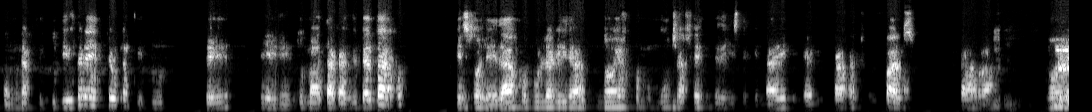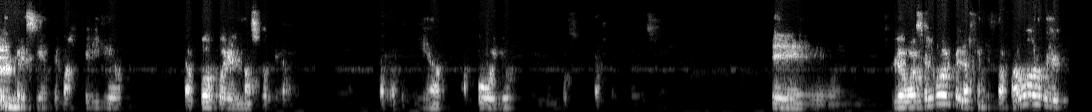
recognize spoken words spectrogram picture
con, una actitud diferente, una actitud de tú me atacas, yo te ataco, eso le da popularidad, no es como mucha gente dice que nadie quería Vizcarra, eso es falso. Vizcarra no era el presidente más querido, tampoco era el más odiado. Vizcarra tenía apoyo en un porcentaje de eh, luego hace el golpe, la gente está a favor del,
